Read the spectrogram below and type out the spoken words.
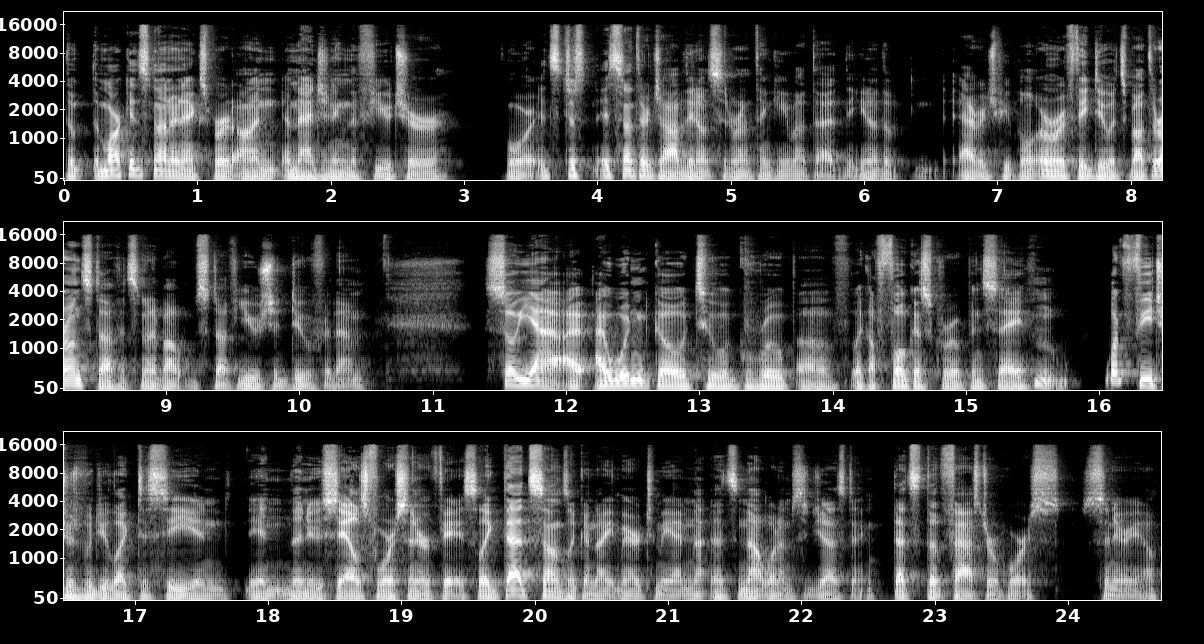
The, the market's not an expert on imagining the future or it's just it's not their job. They don't sit around thinking about that you know the average people or if they do it's about their own stuff. It's not about stuff you should do for them. So yeah i, I wouldn't go to a group of like a focus group and say hmm what features would you like to see in in the new salesforce interface? Like that sounds like a nightmare to me. I'm not that's not what i'm suggesting. That's the faster horse scenario.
